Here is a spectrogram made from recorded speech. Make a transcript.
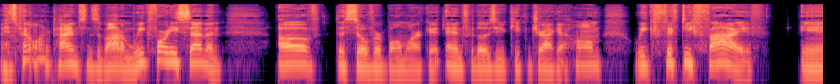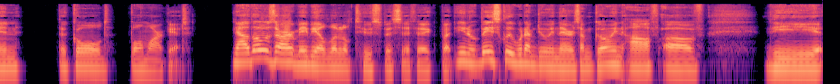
It's been a long time since the bottom. Week 47 of the silver bull market. And for those of you keeping track at home, week 55 in the gold bull market. Now, those are maybe a little too specific, but you know, basically what I'm doing there is I'm going off of the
